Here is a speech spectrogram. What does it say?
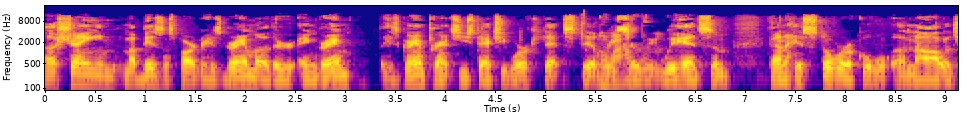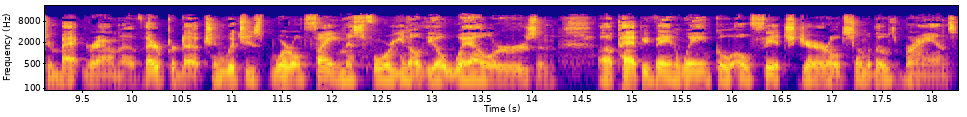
uh, Shane, my business partner, his grandmother and grand his grandparents used to actually work at that distillery. Oh, wow. So we, we had some kind of historical uh, knowledge and background of their production, which is world famous for you know the old Wellers and uh, Pappy Van Winkle, Old Fitzgerald, some of those brands.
